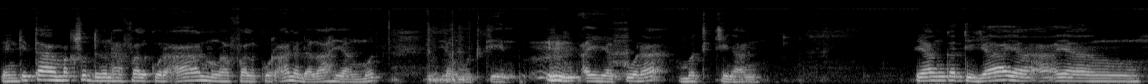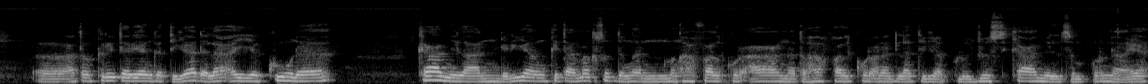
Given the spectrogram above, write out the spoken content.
Yang kita maksud dengan hafal Quran, menghafal Quran adalah yang mut, yang mutkin. Ayyakuna mutkinan. Yang ketiga yang yang uh, atau kriteria yang ketiga adalah ayyakuna kamilan. Jadi yang kita maksud dengan menghafal Quran atau hafal Quran adalah 30 juz kamil sempurna ya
